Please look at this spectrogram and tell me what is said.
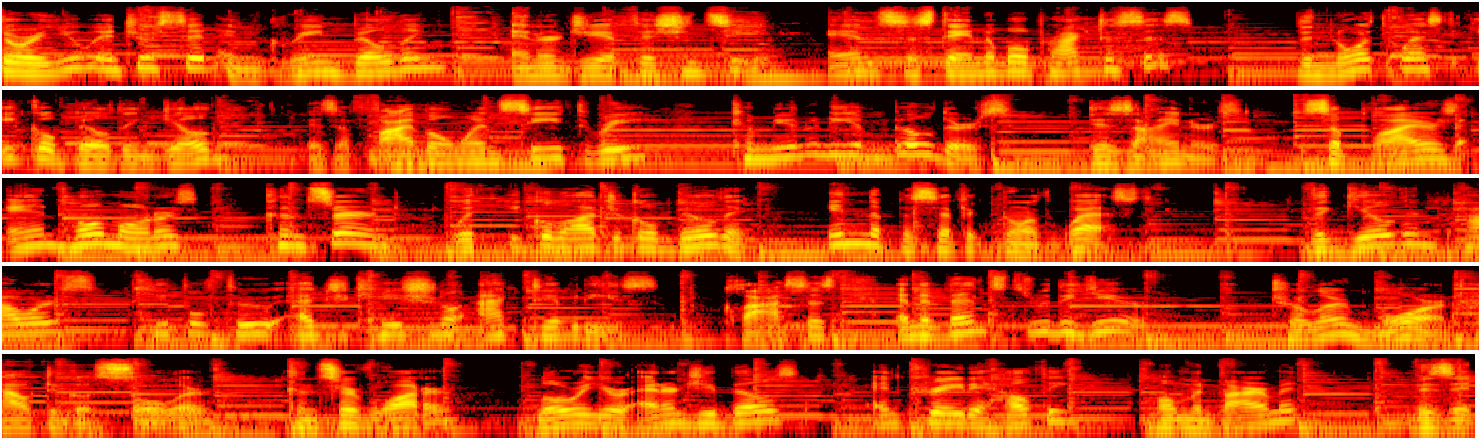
So, are you interested in green building, energy efficiency, and sustainable practices? The Northwest Eco Building Guild is a 501c3 community of builders, designers, suppliers, and homeowners concerned with ecological building in the Pacific Northwest. The Guild empowers people through educational activities, classes, and events through the year. To learn more on how to go solar, conserve water, lower your energy bills, and create a healthy home environment, visit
